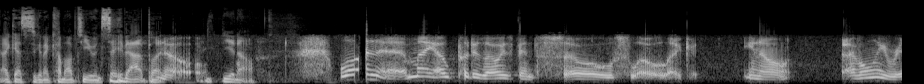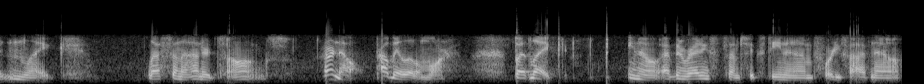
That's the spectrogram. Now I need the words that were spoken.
I, guess is going to come up to you and say that, but no. you know. Well, uh, my output has always been so slow. Like, you know, I've only written like less than a hundred songs, or no, probably a little more. But like, you know, I've been writing since I'm 16 and I'm 45 now.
